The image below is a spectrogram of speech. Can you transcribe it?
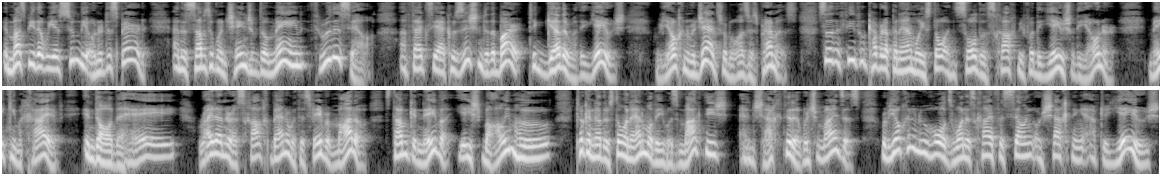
it must be that we assume the owner despaired, and the subsequent change of domain through the sale affects the acquisition to the buyer together with the Yeush, Yochanan rejects Rabbi Elazar's premise. So the thief who covered up an animal he stole and sold the schach before the Yeush of the owner, making chayiv in Dal hay, right under a schach banner with his favorite motto, Stam Neva Yesh Hu, took another stolen animal that he was makdish and shechted it, which reminds us, Rabbi Yochanan who holds one is chayiv for selling or shechting after Yeush,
